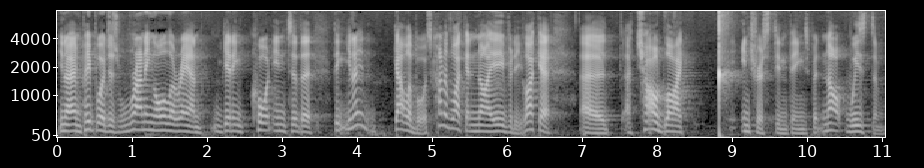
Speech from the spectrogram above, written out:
You know, and people are just running all around, getting caught into the thing. You know, gullible. It's kind of like a naivety, like a, a, a childlike interest in things, but not wisdom.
